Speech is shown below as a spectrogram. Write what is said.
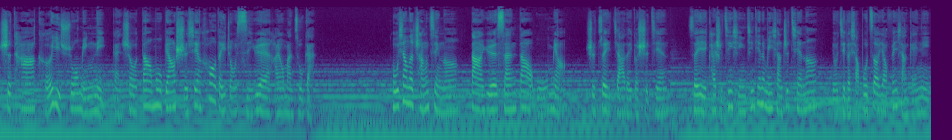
是它可以说明你感受到目标实现后的一种喜悦还有满足感。图像的场景呢，大约三到五秒是最佳的一个时间，所以开始进行今天的冥想之前呢，有几个小步骤要分享给你，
